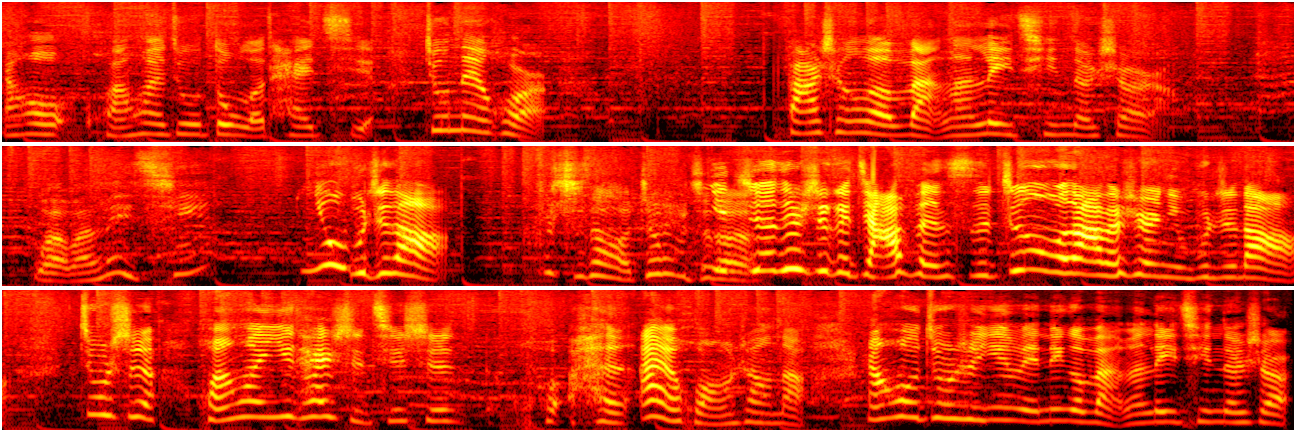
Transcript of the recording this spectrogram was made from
然后嬛嬛就动了胎气，就那会儿发生了婉婉泪亲的事儿啊，婉婉泪亲？你又不知道？不知道，真不知道。你绝对是个假粉丝，这么大的事儿你不知道？就是嬛嬛一开始其实很爱皇上的，然后就是因为那个婉婉类亲的事儿，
